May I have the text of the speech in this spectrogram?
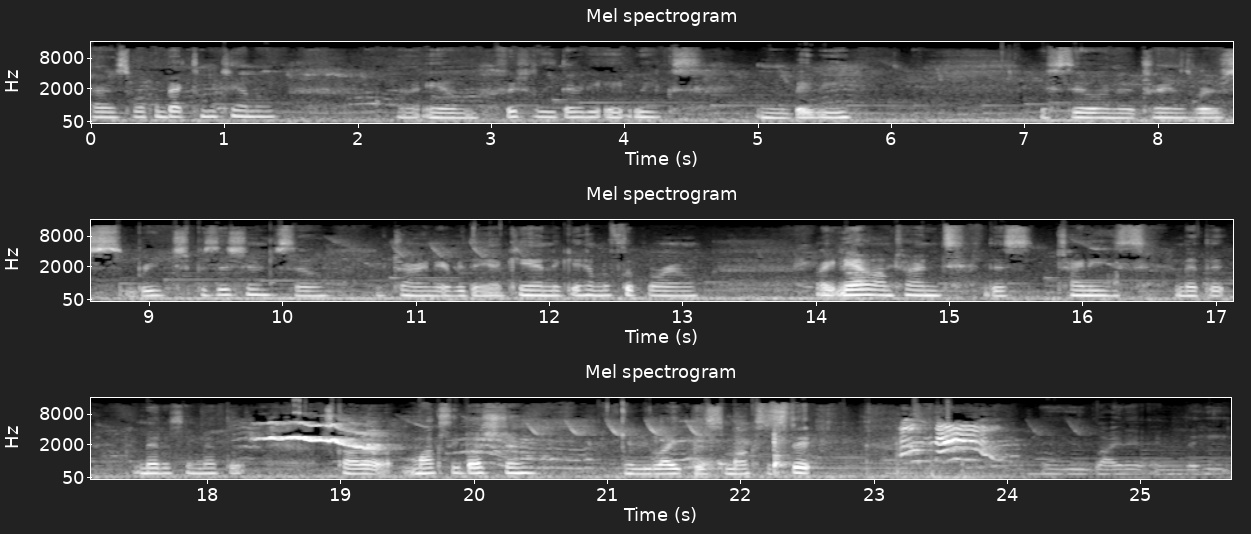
guys welcome back to my channel. I am officially 38 weeks and the baby is still in a transverse breech position so i'm trying everything i can to get him to flip around. Right now i'm trying this chinese method medicine method. It's called a moxibustion and you light this moxie stick and you light it in the heat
